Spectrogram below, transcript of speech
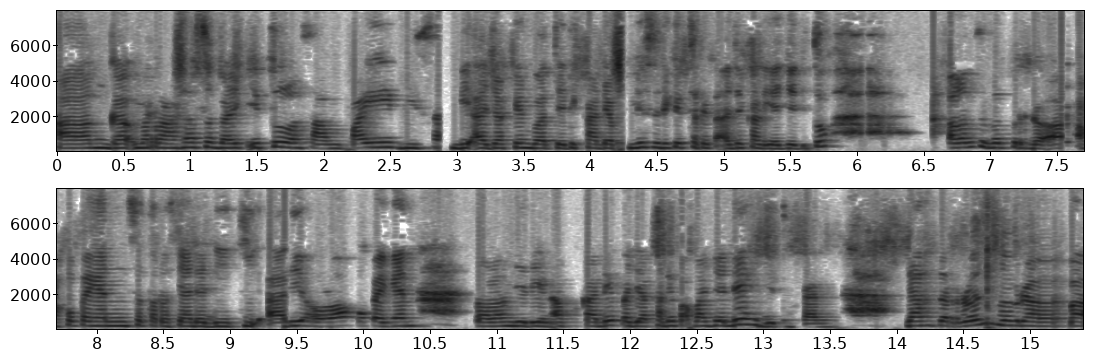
Eh, nggak uh, merasa sebaik itu loh sampai bisa diajakin buat jadi kadep. Ini sedikit cerita aja kali ya. Jadi tuh aku sempat berdoa, aku pengen seterusnya ada di KIA. Ya Allah, aku pengen tolong jadiin aku kadep aja, kadep apa aja deh gitu kan. Nah terus beberapa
